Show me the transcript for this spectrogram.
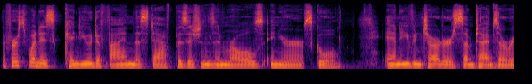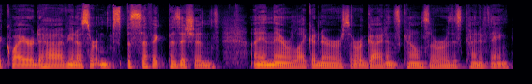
The first one is can you define the staff positions and roles in your school? And even charters sometimes are required to have, you know, certain specific positions in there, like a nurse or a guidance counselor or this kind of thing.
